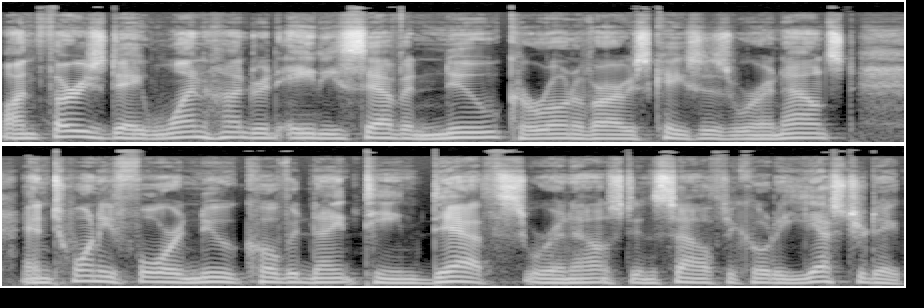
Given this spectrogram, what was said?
On Thursday, 187 new coronavirus cases were announced, and 24 new COVID 19 deaths were announced in South Dakota yesterday,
